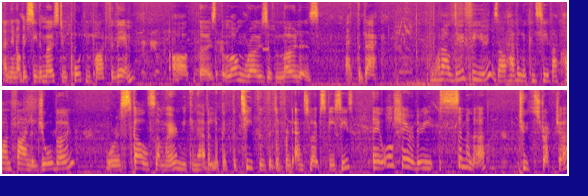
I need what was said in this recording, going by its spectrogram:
And then, obviously, the most important part for them are those long rows of molars at the back. And what I'll do for you is I'll have a look and see if I can't find a jawbone or a skull somewhere, and we can have a look at the teeth of the different antelope species. They all share a very similar tooth structure.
